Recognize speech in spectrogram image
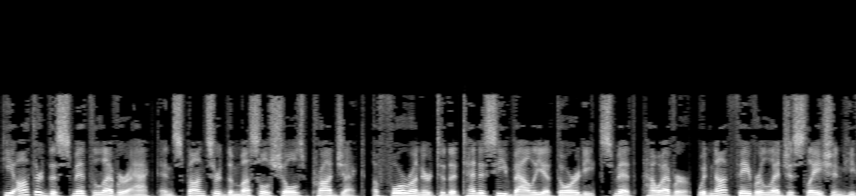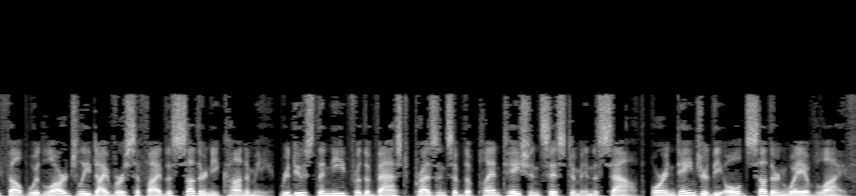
He authored the Smith-Lever Act and sponsored the Muscle Shoals Project, a forerunner to the Tennessee Valley Authority. Smith, however, would not favor legislation he felt would largely diversify the Southern economy, reduce the need for the vast presence of the plantation system in the South, or endanger the old Southern way of life.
